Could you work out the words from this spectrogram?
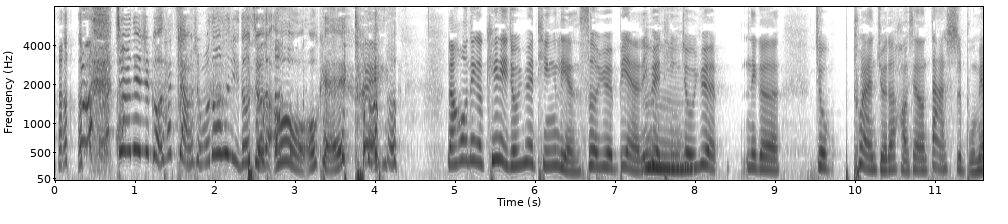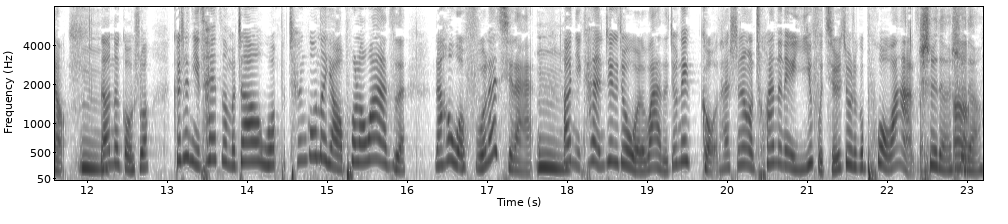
就是那只狗它讲什么东西你都觉得哦，OK，对，然后那个 Kitty 就越听脸色越变，嗯越听就越那个，就突然觉得好像大事不妙。嗯，然后那狗说：“可是你猜怎么着？我成功的咬破了袜子，然后我扶了起来。嗯，然后你看，这个就是我的袜子，就那狗它身上穿的那个衣服其实就是个破袜子。是的，是的，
